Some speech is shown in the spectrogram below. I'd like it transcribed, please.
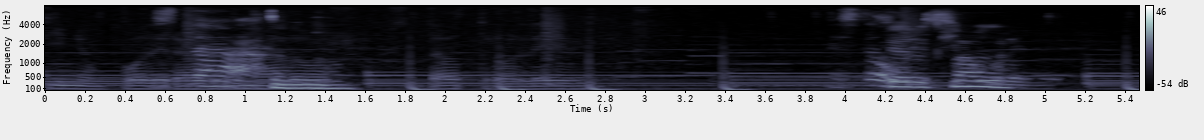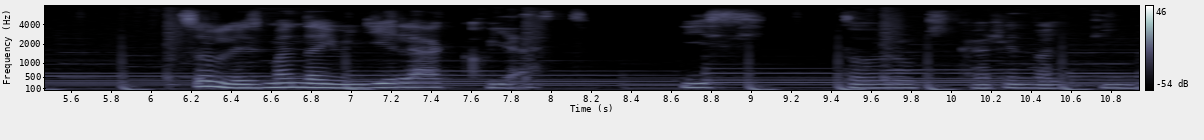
tiene un poder Está- está otro level. Está Pero. Solo les manda ahí un hielaco y ya está. Easy. Todoroki corriendo al team.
